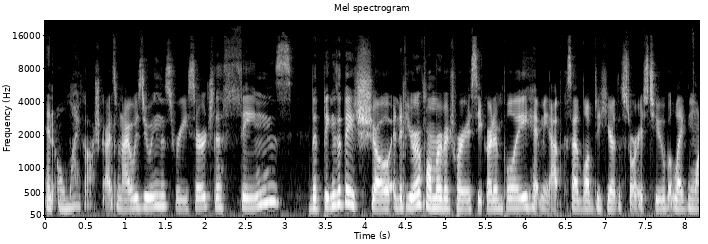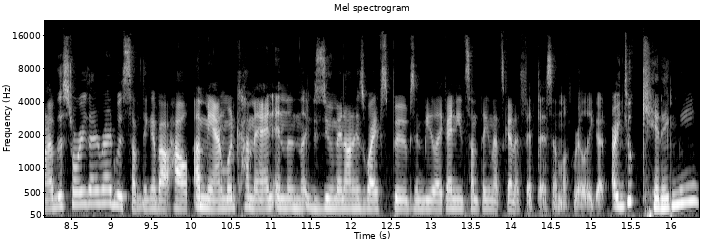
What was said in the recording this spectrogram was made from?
And oh my gosh, guys, when I was doing this research, the things the things that they show and if you're a former victoria's secret employee hit me up because i'd love to hear the stories too but like one of the stories i read was something about how a man would come in and then like zoom in on his wife's boobs and be like i need something that's going to fit this and look really good are you kidding me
